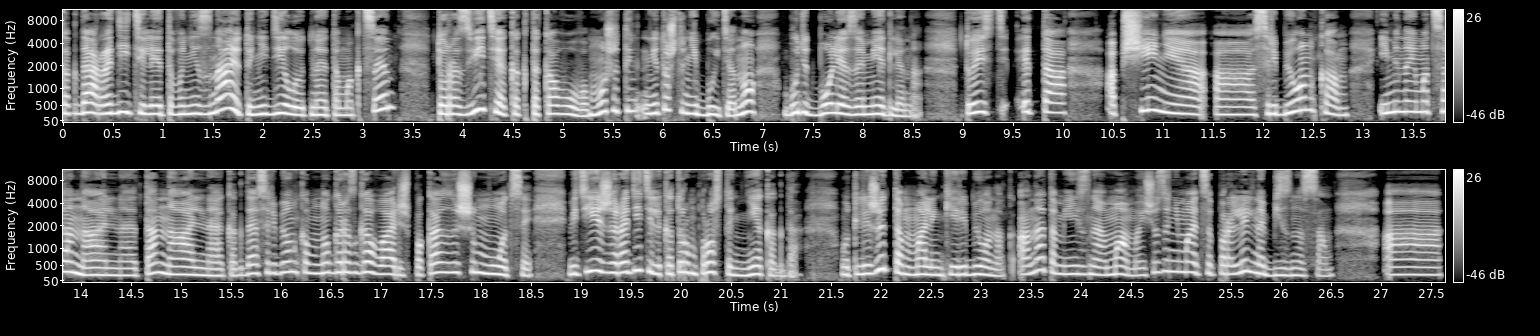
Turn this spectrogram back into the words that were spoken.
когда родители этого не знают и не делают на этом акцент, то развитие как такового может не то, что не быть, оно будет более замедленно. То есть это общение а, с ребенком именно эмоциональное, тональное, когда с ребенком много разговариваешь, показываешь эмоции. Ведь есть же родители, которым просто некогда. Вот лежит там маленький ребенок, она там, я не знаю, мама еще занимается параллельно бизнесом. А,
